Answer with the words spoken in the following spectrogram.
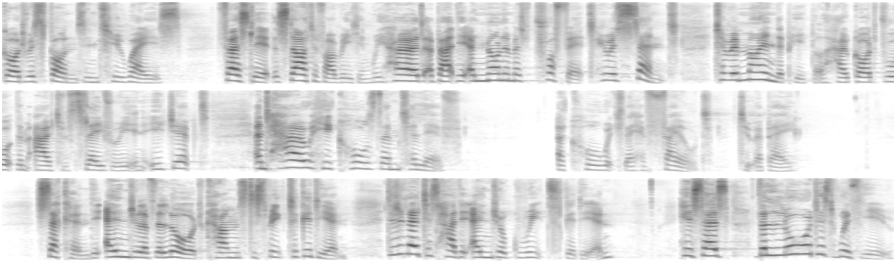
God responds in two ways. Firstly, at the start of our reading, we heard about the anonymous prophet who is sent to remind the people how God brought them out of slavery in Egypt and how he calls them to live, a call which they have failed to obey. Second, the angel of the Lord comes to speak to Gideon. Did you notice how the angel greets Gideon? He says, The Lord is with you,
